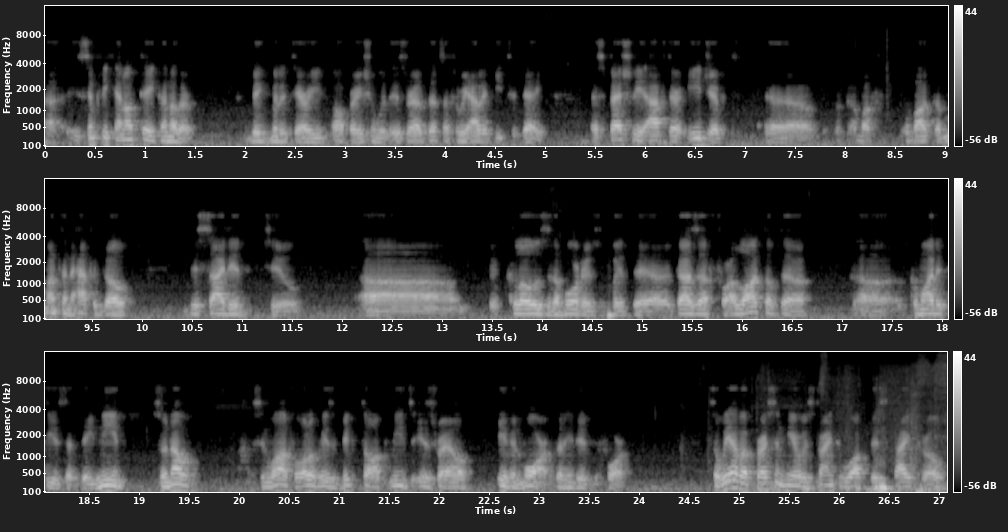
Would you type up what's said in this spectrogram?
Uh, he simply cannot take another big military operation with Israel. That's a reality today, especially after Egypt uh, about, about a month and a half ago decided to uh, close the borders with uh, Gaza for a lot of the uh, commodities that they need. So now Sinwar, for all of his big talk, needs Israel even more than he did before. So we have a person here who's trying to walk this tightrope,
